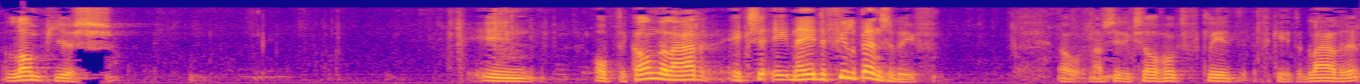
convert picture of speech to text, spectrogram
lampjes in, op de kandelaar. Ik, nee, de Filippense brief. Oh, nou zit ik zelf ook verkeerd, verkeerd te bladeren.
